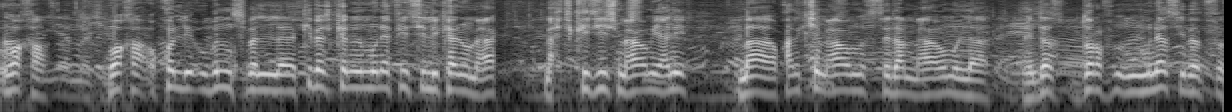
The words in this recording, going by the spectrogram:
واخا واخا وقول لي وبالنسبة كيفاش كانوا المنافسين اللي كانوا معك ما احتكيتيش معاهم؟ يعني ما وقع لك شي معاهم اصطدام معاهم ولا عند الظروف المناسبه في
